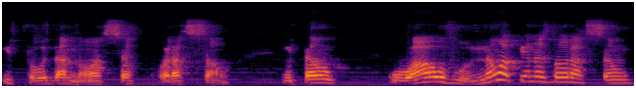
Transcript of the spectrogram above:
e toda a nossa oração. Então, o alvo não apenas da oração,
